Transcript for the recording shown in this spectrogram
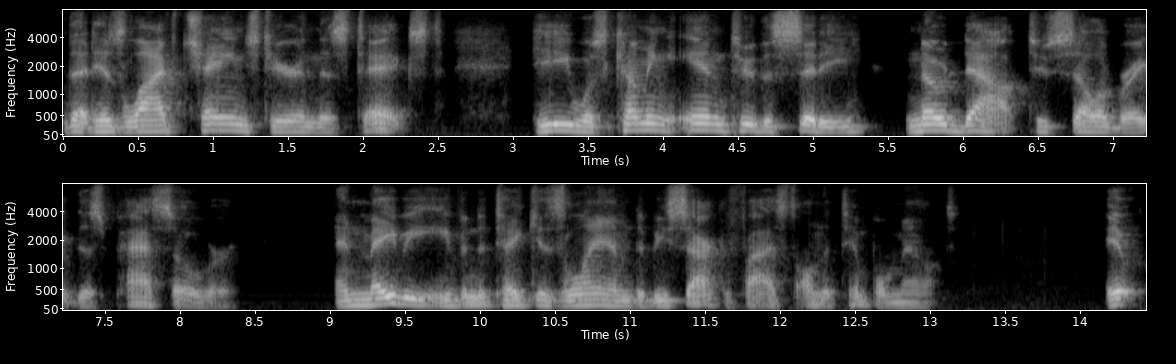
that his life changed here in this text, he was coming into the city, no doubt, to celebrate this Passover and maybe even to take his lamb to be sacrificed on the Temple Mount. It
